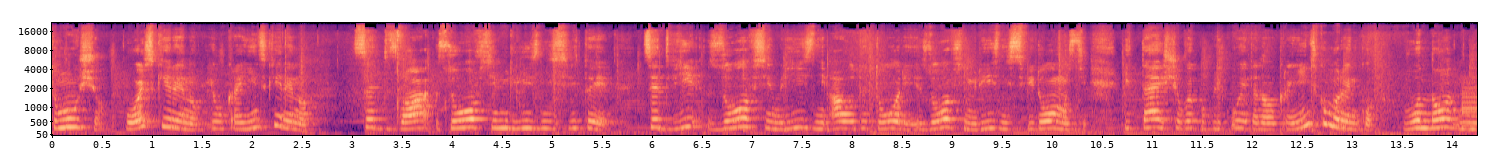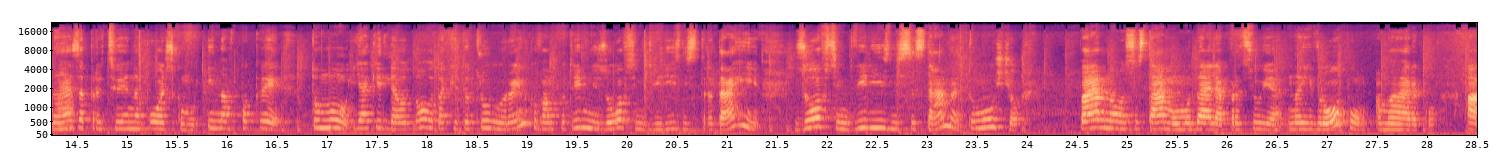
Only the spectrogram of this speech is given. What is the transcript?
Тому що польський ринок і український ринок це два зовсім різні світи. Це дві зовсім різні аудиторії, зовсім різні свідомості. І те, що ви публікуєте на українському ринку, воно не запрацює на польському і навпаки. Тому як і для одного, так і для другого ринку вам потрібні зовсім дві різні стратегії, зовсім дві різні системи, тому що певного систему моделя працює на Європу, Америку, а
